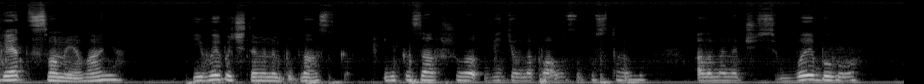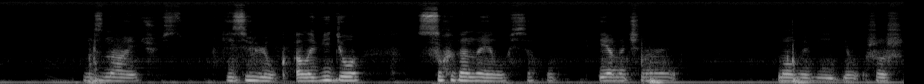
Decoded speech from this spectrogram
Привіт, з вами я Ваня. І вибачте мене, будь ласка. Я казав, що відео на паузу поставлю, але мене щось вибило. Не знаю, щось. Якийсь глюк. Але відео сохранилося. Хоч. Я починаю нове відео. Що ж,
